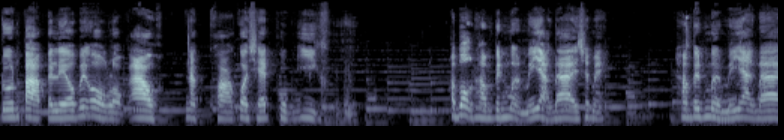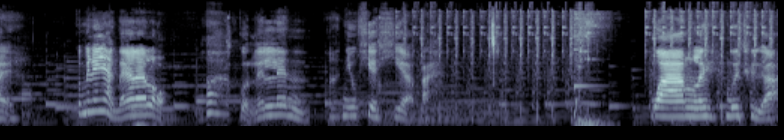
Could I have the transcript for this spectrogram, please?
โดนปราบไปแล้วไม่ออกหรอกอ้าวหนักขวากว่าแชทผมอีก เขาบอกทำเป็นเหมือนไม่อยากได้ใช่ไหมทำเป็นเหมือนไม่อยากได้ ก็ไม่ได้อยากได้อะไรหรอกเฮ้ยกดเล่นๆอะนิ้วเขี่ยๆไป วางเลยมือถืออะ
